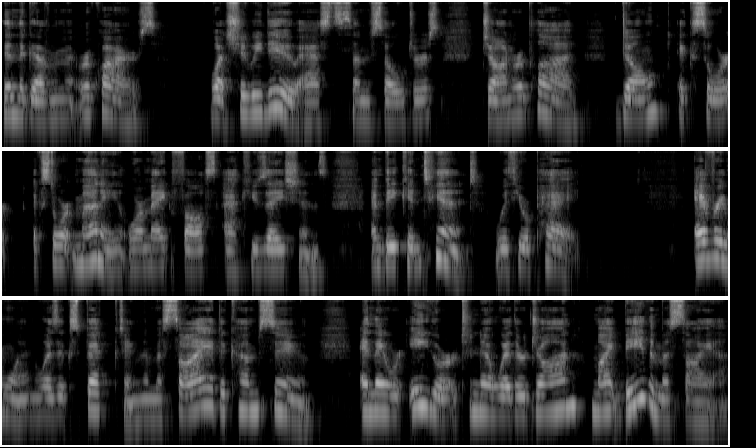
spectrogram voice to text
than the government requires. What should we do? asked some soldiers. John replied, Don't extort, extort money or make false accusations, and be content with your pay. Everyone was expecting the Messiah to come soon, and they were eager to know whether John might be the Messiah.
